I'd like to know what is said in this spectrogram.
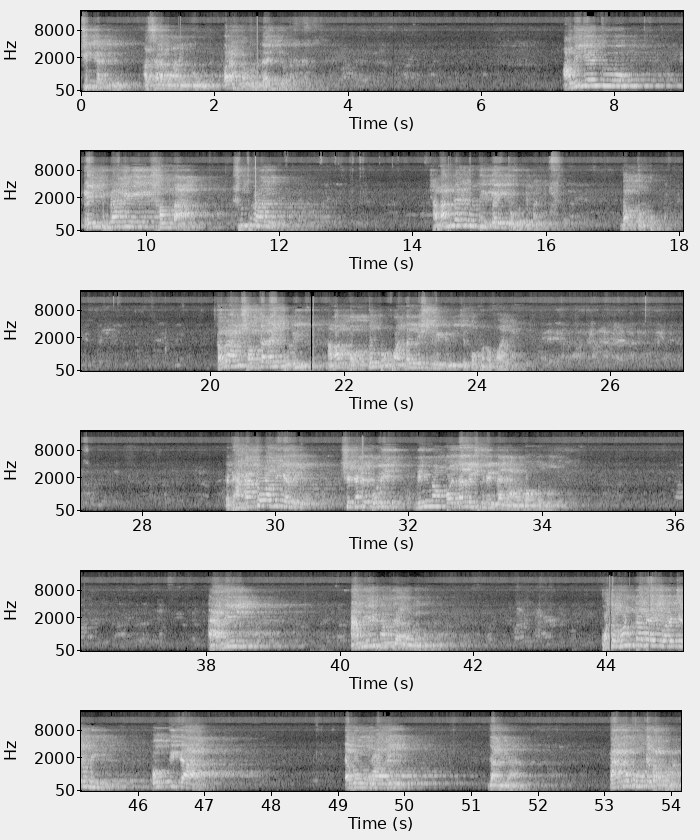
শিক্ষার্থীবৃন্দ, আসসালামু আলাইকুম রহমতুল্লাহ আমি যেহেতু এই বিভাগের সন্তান, সুতরাং সামান্য একটু দীর্ঘায়িত হতে পারে বক্তব্য। তবে আমি সব জায়গায় বলি, আমার বক্তব্য পঁয়তাল্লিশ মিনিটের নিচে কখনো হয় না। ঢাকাতেও আমি গেলে সেখানে বলি, মিনিমাম পঁয়তাল্লিশ মিনিট লাগে আমার বক্তব্য দিতে। আমি আমির হামজা নই। কত ঘণ্টা ব্যয় করেছেন উনি? বক্তৃতা। এবং ওয়াজে জানি না। তার মতো হতে পারব না।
